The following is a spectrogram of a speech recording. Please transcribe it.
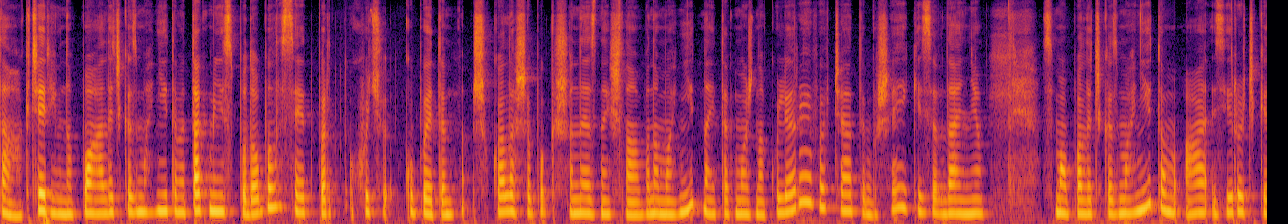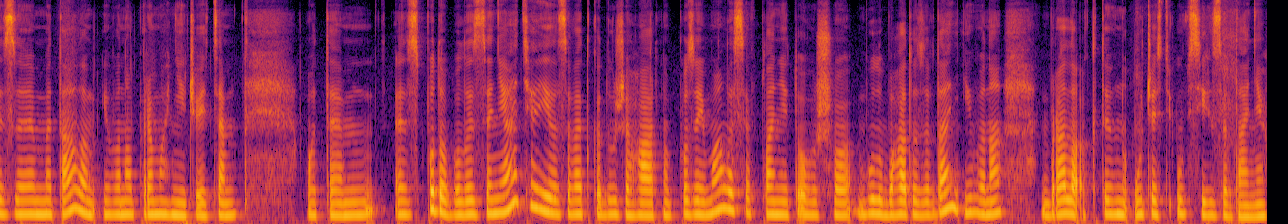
Так, чарівна паличка з магнітами. Так мені сподобалося. Я тепер хочу купити. Шукала, ще поки що не знайшла. Вона магнітна, і так можна кольори вивчати, бо ще якісь завдання. Сама паличка з магнітом, а зірочки з металом, і воно перемагнічується. От ем, е, сподобалось заняття, Єлизаветка дуже гарно позаймалася в плані того, що було багато завдань, і вона брала активну участь у всіх завданнях.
